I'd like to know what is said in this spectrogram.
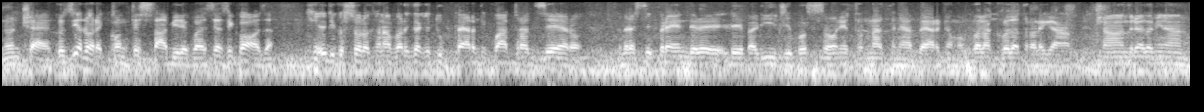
non c'è, così allora è contestabile qualsiasi cosa. Io dico solo che è una partita che tu perdi 4 a 0, dovresti prendere le valigie, i borsoni e tornartene a Bergamo con la coda tra le gambe. Ciao Andrea da Milano.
